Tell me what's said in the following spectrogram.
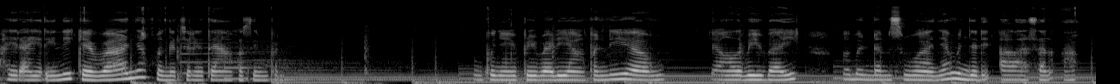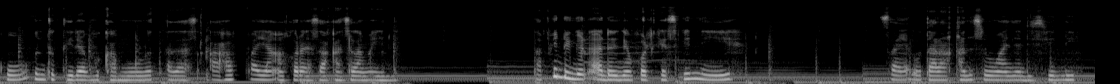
Akhir-akhir ini kayak banyak banget cerita yang aku simpen. Mempunyai pribadi yang pendiam, yang lebih baik memendam semuanya menjadi alasan aku untuk tidak buka mulut atas apa yang aku rasakan selama ini. Tapi dengan adanya podcast ini, saya utarakan semuanya di sini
